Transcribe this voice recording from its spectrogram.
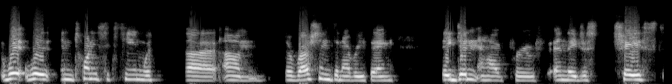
with, with, in 2016 with uh, um, the russians and everything they didn't have proof and they just chased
